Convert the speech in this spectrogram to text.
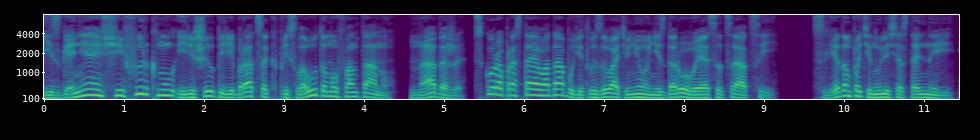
Изгоняющий фыркнул и решил перебраться к пресловутому фонтану. Надо же, скоро простая вода будет вызывать у него нездоровые ассоциации. Следом потянулись остальные.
